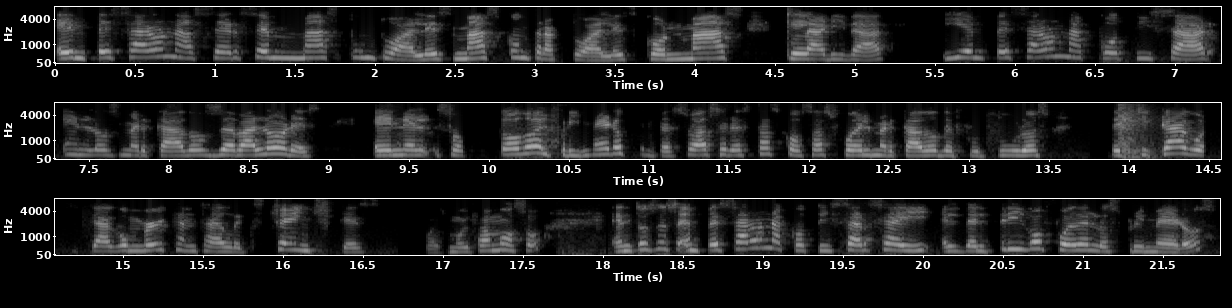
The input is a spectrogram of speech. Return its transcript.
empezaron a hacerse más puntuales, más contractuales, con más claridad y empezaron a cotizar en los mercados de valores. En el, sobre todo el primero que empezó a hacer estas cosas fue el mercado de futuros de Chicago, Chicago Mercantile Exchange, que es pues muy famoso. Entonces empezaron a cotizarse ahí, el del trigo fue de los primeros,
